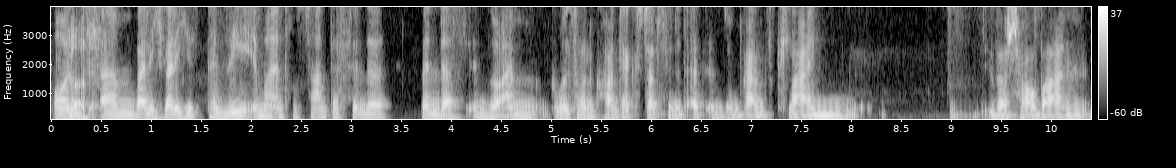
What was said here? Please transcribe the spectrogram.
Und ähm, weil ich, weil ich es per se immer interessanter finde, wenn das in so einem größeren Kontext stattfindet, als in so einem ganz kleinen, überschaubaren,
